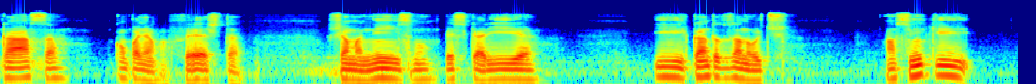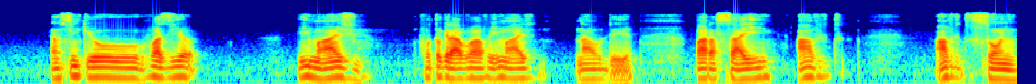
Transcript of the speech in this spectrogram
caça, acompanhava festa, xamanismo, pescaria e cântaros à noite. Assim que assim que eu fazia imagem, fotografava imagem na aldeia para sair ávido Árvore do Sonho.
